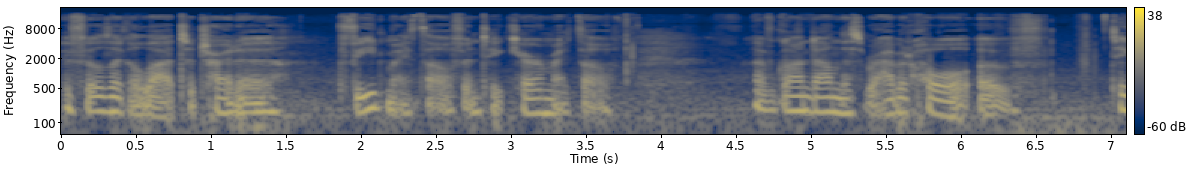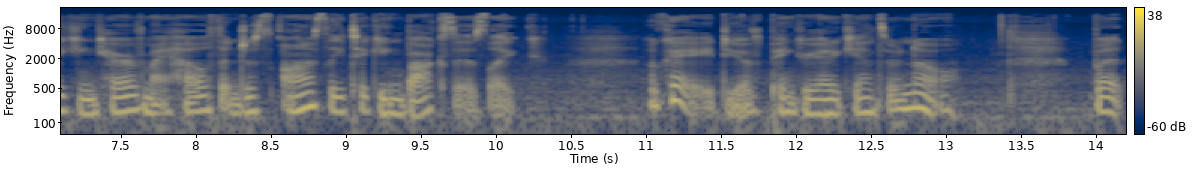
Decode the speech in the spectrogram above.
It feels like a lot to try to feed myself and take care of myself. I've gone down this rabbit hole of taking care of my health and just honestly ticking boxes like, okay, do you have pancreatic cancer? No. But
